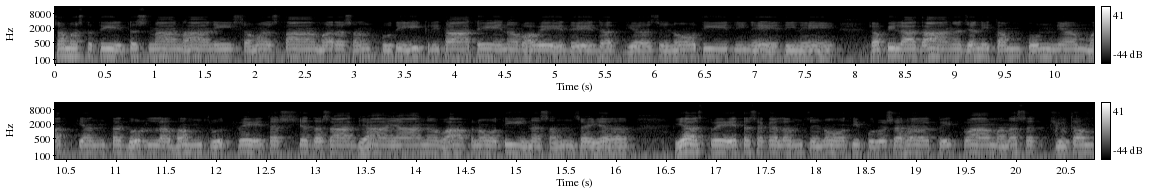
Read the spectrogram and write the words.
समस्ततीर्थस्नानानि समस्तामरसंस्तुतिकृता तेन भवेदेदद्य शृणोति दिने दिने। कपिलादानजनितं पुण्यम् अत्यन्तदुर्लभं श्रुत्वेतस्य दशाध्यायान् वाप्नोति न संशय। यस्त्वेत सकलं शृणोति पुरुषः कृत्वा मनसच्युतम्।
